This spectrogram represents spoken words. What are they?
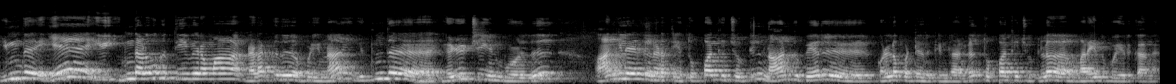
இந்த ஏன் இ- இந்த அளவுக்கு தீவிரமாக நடக்குது அப்படின்னா இந்த எழுச்சியின் பொழுது ஆங்கிலேயர்கள் நடத்திய துப்பாக்கிச் சூட்டில் நான்கு பேர் கொல்லப்பட்டு இருக்கின்றார்கள். துப்பாக்கிச் சூட்டில் மறைந்து போயிருக்காங்க.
